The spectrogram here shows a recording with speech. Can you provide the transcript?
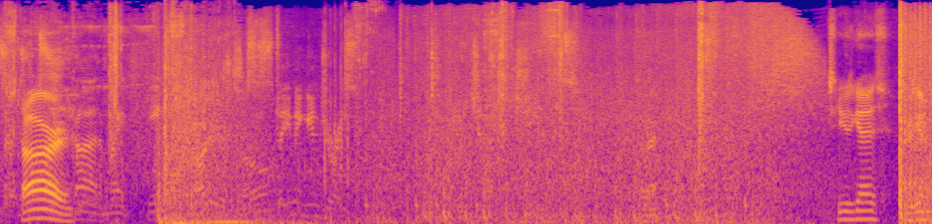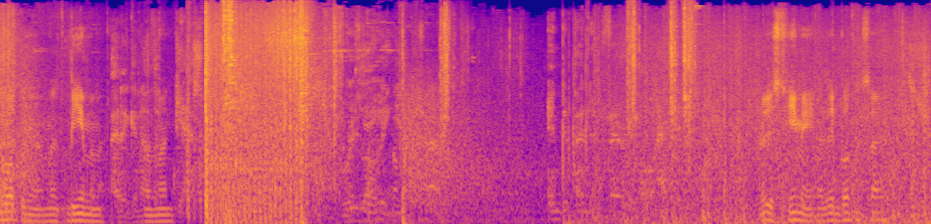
Star. God, my game started, bro. Sustaining injuries. Alright. See you guys? We're gonna go up again. I'm gonna beam him. Adding Never another mind. gas. Reloading. Independent variable active. Where's his teammate? Are they both inside?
